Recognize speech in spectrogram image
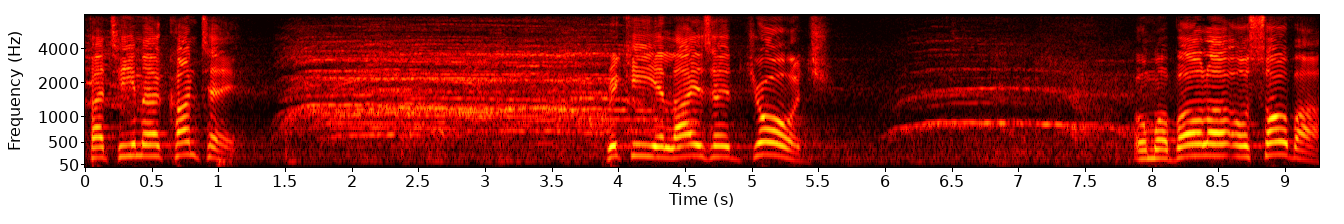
Fatima Conte. Ricky Eliza George. Umobola Osoba.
